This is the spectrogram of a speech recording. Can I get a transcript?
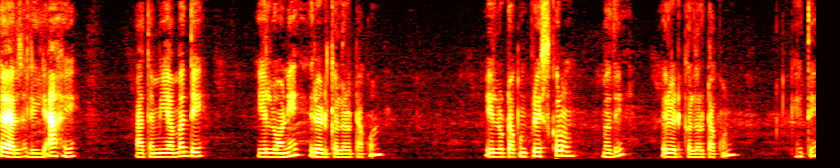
तयार झालेली आहे. आता मी यामध्ये येलो आणि रेड कलर टाकून येलो टाकून प्रेस करून मध्ये रेड कलर टाकून घेते.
